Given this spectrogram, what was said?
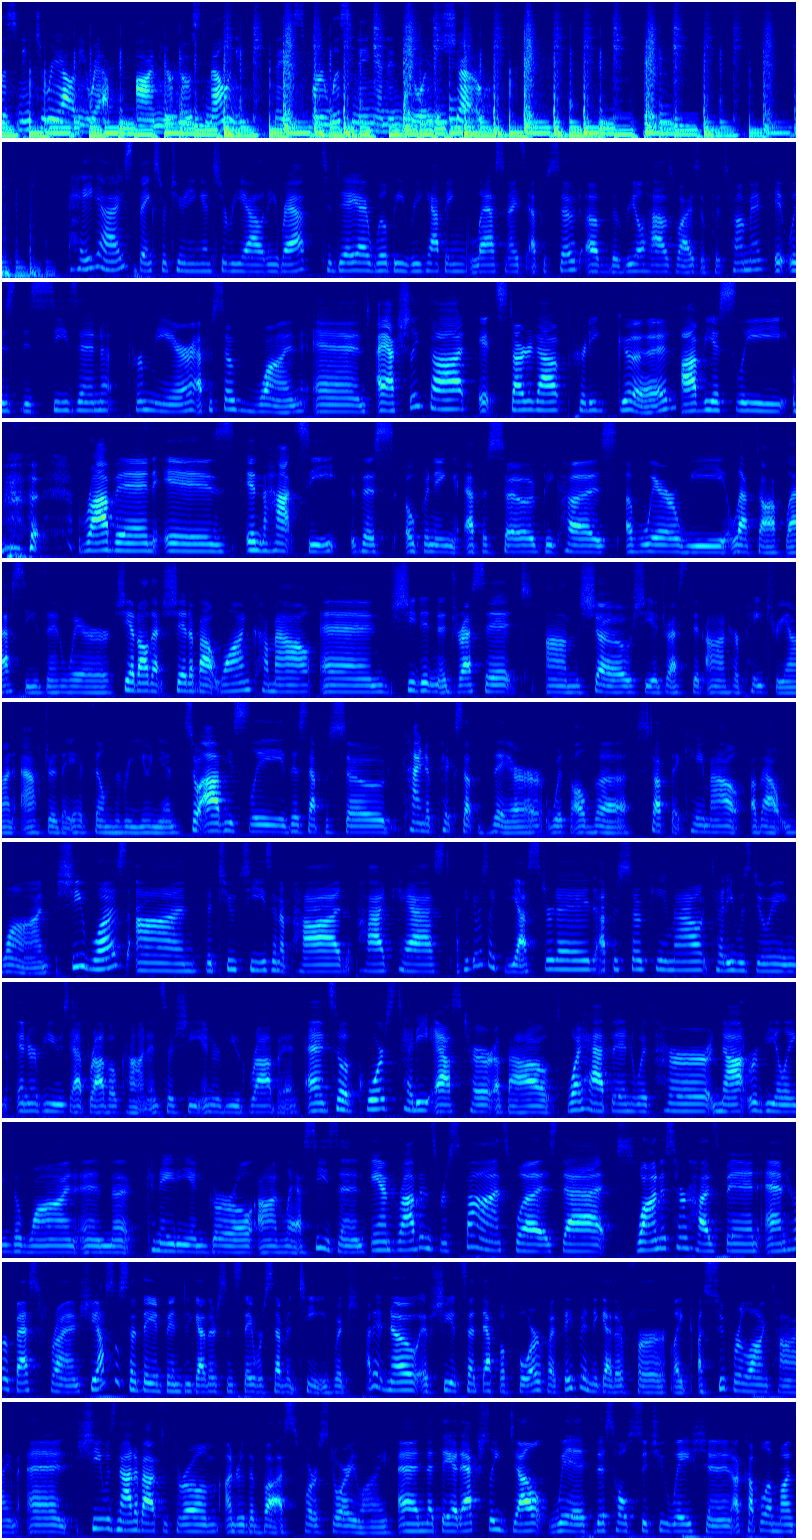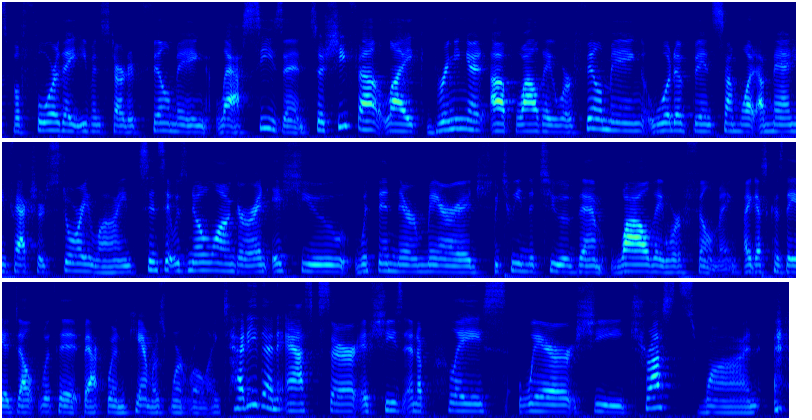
listening to Reality Wrap. I'm your host, Melanie. Thanks for listening and enjoy the show. Hey guys, thanks for tuning into Reality Wrap. Today I will be recapping last night's episode of The Real Housewives of Potomac. It was the season premiere, episode one, and I actually thought it started out pretty good. Obviously, Robyn is in the hot seat this opening episode because of where we left off last season, where she had all that shit about Juan come out and she didn't address it on the show. She addressed it on her Patreon after they had filmed the reunion. So obviously, this episode kind of picks up there with all the stuff that came out about Juan. She was on the Two T's in a Pod podcast. I think it was like yesterday the episode came out. Teddy was doing interviews at BravoCon, and so she interviewed Robyn. And so, of course, Teddy asked her about what happened with her not revealing the Juan and the Canadian girl on last season. And Robyn's response was that Juan is her husband and her best friend. She also said they had been together since they were 17, which I didn't know if she had said that before, but they've been together for like a super long time. And she was not about to throw him under the bus for a storyline, and that they had actually dealt with this whole situation a couple of months before they even started filming last season. So she felt like bringing it up while they were filming would have been somewhat a manufactured storyline since it was no longer an issue within their marriage between the two of them while they were filming. I guess because they had dealt with it back when cameras weren't rolling. Teddy then asks her if she's in a place where she trusts Juan.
